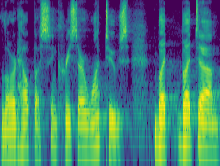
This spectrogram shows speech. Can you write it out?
Lord, help us increase our want tos. But, but, um,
